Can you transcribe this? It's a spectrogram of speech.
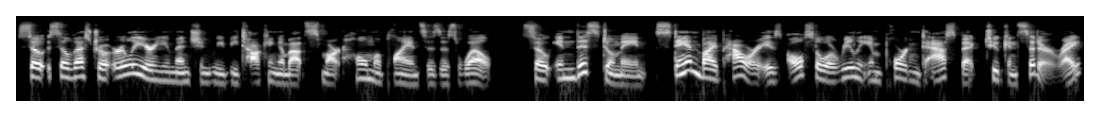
So, Silvestro, earlier you mentioned we'd be talking about smart home appliances as well. So, in this domain, standby power is also a really important aspect to consider, right?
